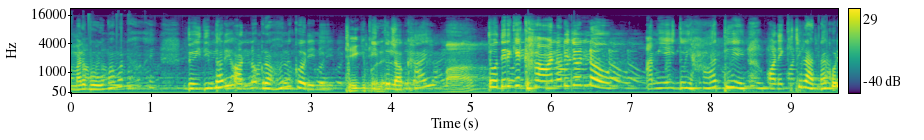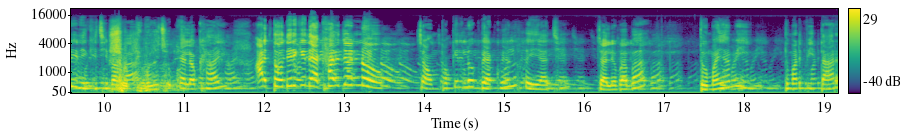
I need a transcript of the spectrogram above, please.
আমার বৌমা মনে হয় দুই দিন ধরে অন্ন গ্রহণ করিনি। ঠিক কিন্তু। লখাই তোদেরকে খাওয়ানোর জন্য আমি এই দুই হাত দিয়ে অনেক কিছু রান্না করে রেখেছি বাবা? হ্যালো খাই আর তোদেরকে দেখার জন্য চম্পকের লোক ব্যাকুল হয়ে আছে। চলো বাবা তোমায় আমি তোমার পিতার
